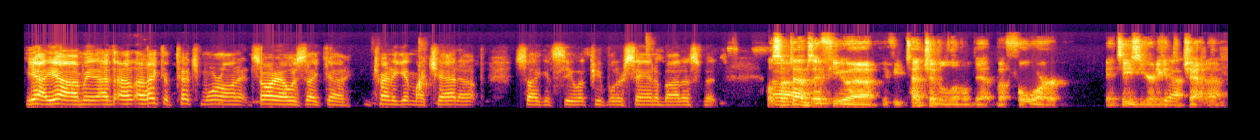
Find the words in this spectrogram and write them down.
Yeah, yeah. I mean, I, I, I like to touch more on it. Sorry, I was like uh, trying to get my chat up so I could see what people are saying about us. But Well, Uh, sometimes if you uh, if you touch it a little bit before, it's easier to get Yeah. the chat up.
